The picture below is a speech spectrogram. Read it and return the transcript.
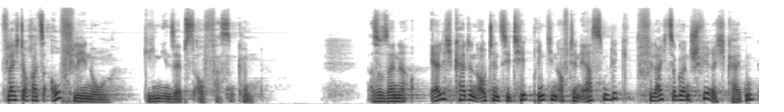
vielleicht auch als Auflehnung gegen ihn selbst auffassen können. Also seine Ehrlichkeit und Authentizität bringt ihn auf den ersten Blick vielleicht sogar in Schwierigkeiten.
